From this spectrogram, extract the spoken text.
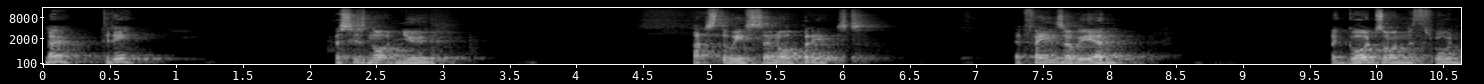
now, today. This is not new. That's the way sin operates. It finds a way in. But God's on the throne,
